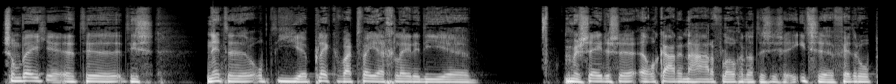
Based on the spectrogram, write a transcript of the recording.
Zo'n beetje. Het, uh, het is net op die plek waar twee jaar geleden die Mercedes elkaar in de haren vlogen. Dat is iets verderop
